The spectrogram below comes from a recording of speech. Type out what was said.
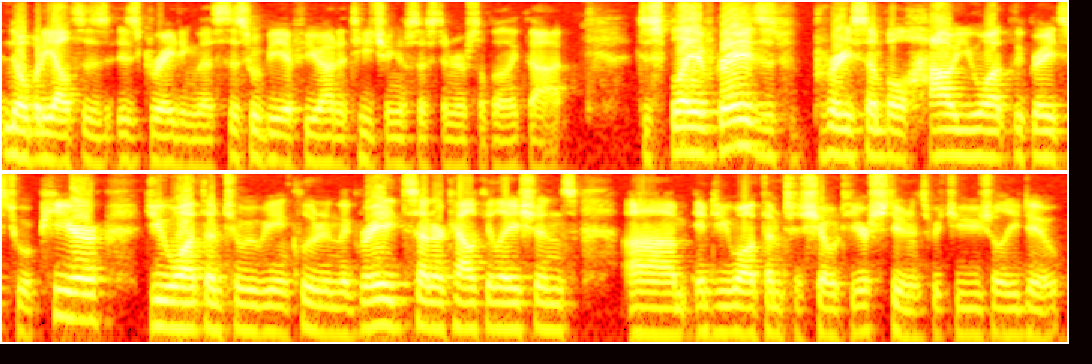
nobody else is, is grading this. This would be if you had a teaching assistant or something like that. Display of grades is pretty simple. How you want the grades to appear. Do you want them to be included in the grade center calculations? Um, and do you want them to show to your students, which you usually do.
